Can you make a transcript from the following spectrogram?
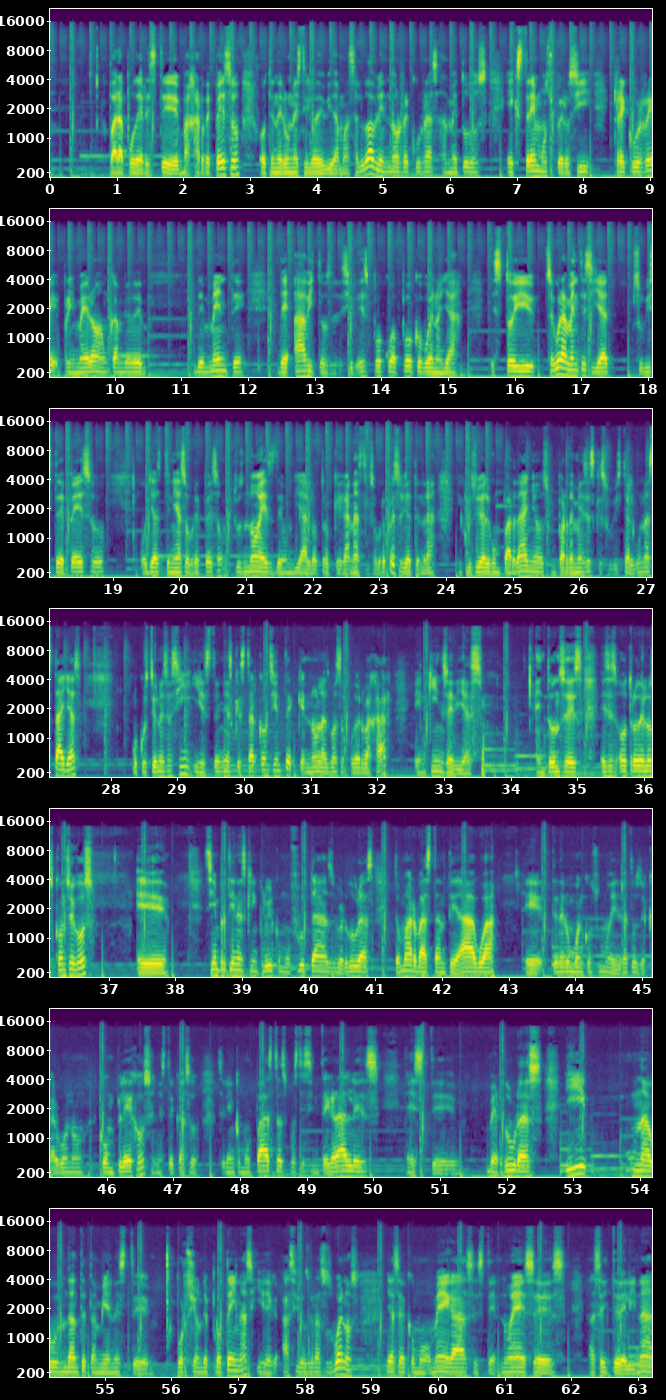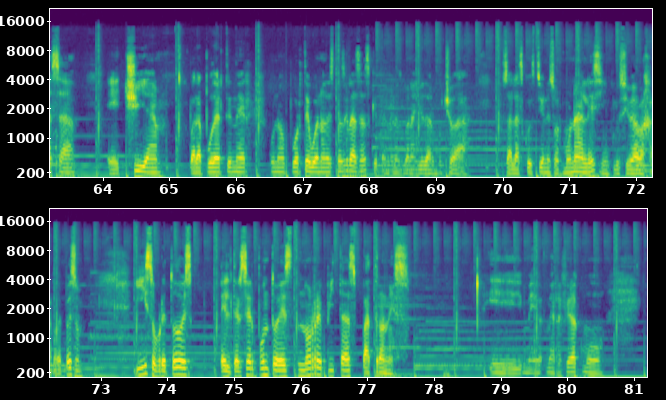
para poder este, bajar de peso o tener un estilo de vida más saludable. No recurras a métodos extremos, pero sí recurre primero a un cambio de, de mente, de hábitos, es decir, es poco a poco, bueno, ya estoy, seguramente si ya subiste de peso o ya tenías sobrepeso, pues no es de un día al otro que ganaste el sobrepeso, ya tendrá inclusive algún par de años, un par de meses que subiste algunas tallas o cuestiones así y tienes que estar consciente que no las vas a poder bajar en 15 días. Entonces, ese es otro de los consejos. Eh, siempre tienes que incluir como frutas, verduras, tomar bastante agua, eh, tener un buen consumo de hidratos de carbono complejos, en este caso serían como pastas, pastas integrales, este, verduras y una abundante también este, porción de proteínas y de ácidos grasos buenos, ya sea como omegas, este, nueces, aceite de linaza, eh, chía, para poder tener un aporte bueno de estas grasas que también nos van a ayudar mucho a, pues, las cuestiones hormonales e inclusive a bajar de peso. Y sobre todo es el tercer punto es no repitas patrones. Y me, me refiero a como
